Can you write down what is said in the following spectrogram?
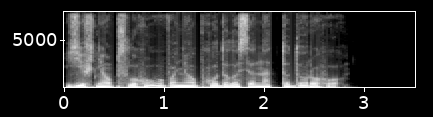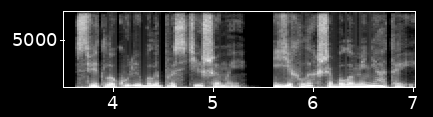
їхнє обслуговування обходилося надто дорого. Світлокулі були простішими, і їх легше було міняти.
